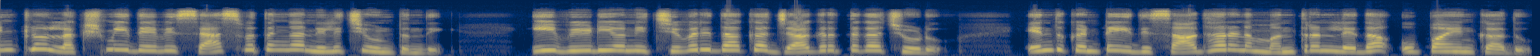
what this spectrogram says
ఇంట్లో లక్ష్మీదేవి శాశ్వతంగా నిలిచి ఉంటుంది. ఈ వీడియోని చివరిదాకా జాగ్రత్తగా చూడు. ఎందుకంటే ఇది సాధారణ మంత్రం లేదా ఉపాయం కాదు.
